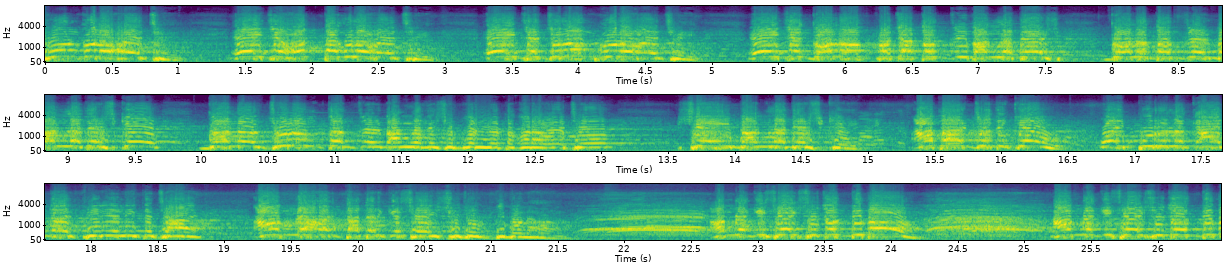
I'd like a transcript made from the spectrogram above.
খুনগুলো হয়েছে, এই যে হত্যাগুলো হয়েছে, এই যে জুলুমগুলো হয়েছে, এই যে গণপ্রজাতন্ত্রী বাংলাদেশ, গণতন্ত্রের বাংলাদেশকে গণ জুলুমতন্ত্রের বাংলাদেশে পরিণত করা হয়েছে বাংলাদেশকে। আবার যদি কেউ ওই পুরনো কায়দায় ফিরিয়ে নিতে চায়, আমরা আর তাদেরকে সেই সুযোগ দিব না। আমরা কি সেই সুযোগ দিব? আমরা কি সেই সুযোগ দিব?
